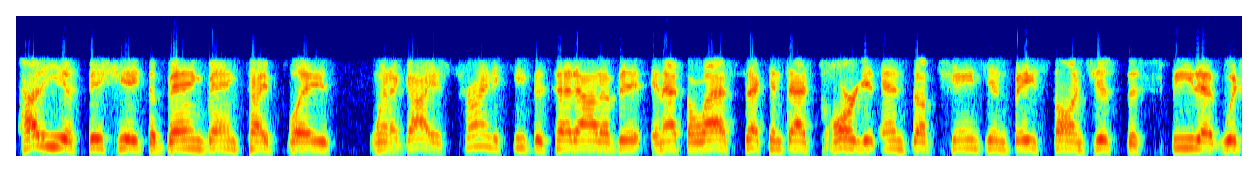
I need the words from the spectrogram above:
how do you officiate the bang bang type plays when a guy is trying to keep his head out of it, and at the last second, that target ends up changing based on just the speed at which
